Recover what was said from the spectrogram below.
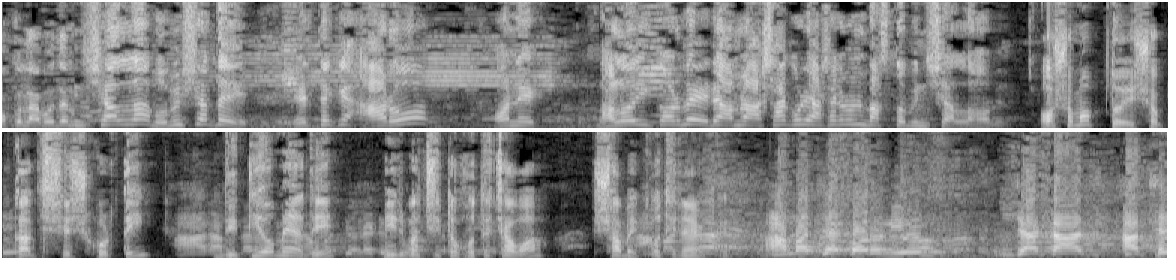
অকল আবেদন। ইনশাল্লাহ ভবিষ্যতে এর থেকে আরও অনেক ভালোই করবে এটা আমরা আশা করি আশা করি বাস্তব ইনশাল্লাহ হবে। অসমাপ্ত এসব কাজ শেষ করতেই দ্বিতীয় মেয়াদে নির্বাচিত হতে চাওয়া সাবেক অধিনায়কের আমার যা করণীয় যা কাজ আছে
